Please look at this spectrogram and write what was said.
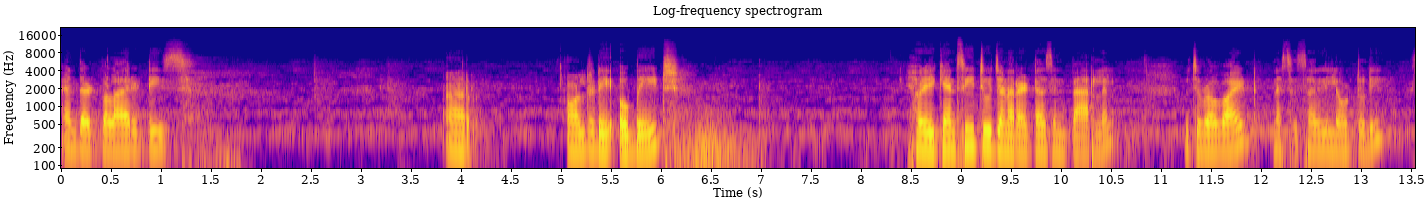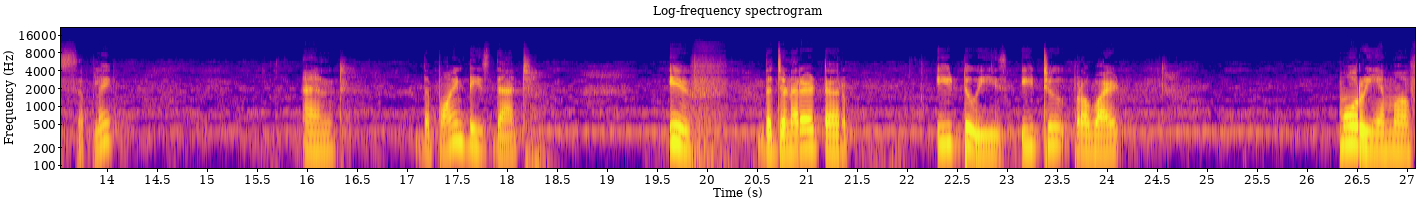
and that polarities are already obeyed. Here you can see two generators in parallel which provide necessary load to the supply. And the point is that if the generator E2 is E2 provide more EMF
